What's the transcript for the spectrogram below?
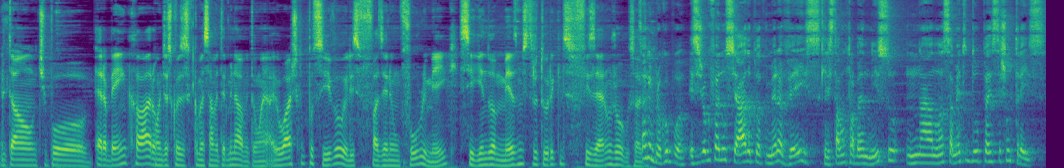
Então, tipo, era bem claro onde as coisas começavam e terminavam. Então, é- eu acho que é possível eles fazerem um full remake seguindo a mesma estrutura que eles fizeram o jogo, sabe? Sabe o que me preocupa? Esse jogo foi anunciado pela primeira vez que eles estavam trabalhando nisso no lançamento do PlayStation 3,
